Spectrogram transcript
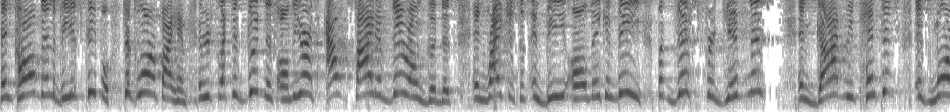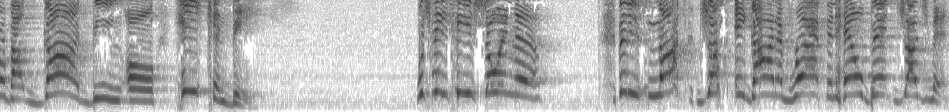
and called them to be his people, to glorify him and reflect his goodness on the earth outside of their own goodness and righteousness and be all they can be. But this forgiveness and God repentance is more about God being all he can be. Which means he's showing them that he's not just a God of wrath and hell bent judgment.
